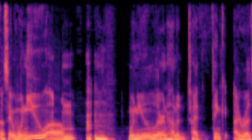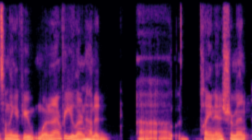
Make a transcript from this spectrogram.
was saying, when you, um, when you learn how to, I think I read something. If you, whenever you learn how to uh, play an instrument,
